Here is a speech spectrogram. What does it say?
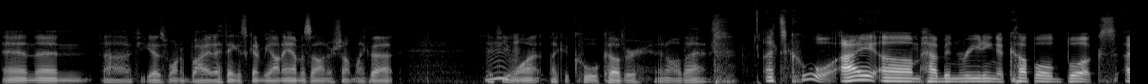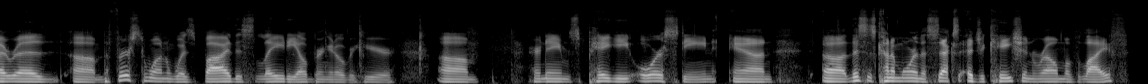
and then uh, if you guys want to buy it, I think it's going to be on Amazon or something like that. If you Hmm. want like a cool cover and all that. That's cool. I um, have been reading a couple books. I read um, the first one was by this lady. I'll bring it over here. Um, her name's Peggy Orenstein, and uh, this is kind of more in the sex education realm of life.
